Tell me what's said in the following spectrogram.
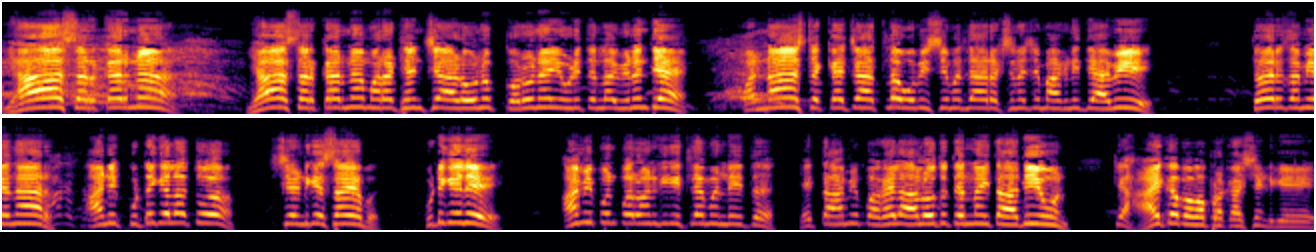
ह्या सरकारनं ह्या सरकारनं मराठ्यांची अडवणूक करू नये एवढी त्यांना विनंती आहे. पन्नास टक्क्याच्या आतला ओबीसी मधल्या आरक्षणाची मागणी द्यावी. तरच आम्ही येणार आणि कुठे गेला तो? शेंडगे साहेब. कुठे गेले? आम्ही पण परवानगी घेतल्या म्हणले इथं. एक तर आम्ही बघायला आलो होतो त्यांना इथं आधी येऊन. की हाय का बाबा प्रकाश शेंडगे?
